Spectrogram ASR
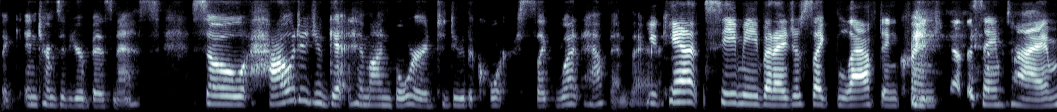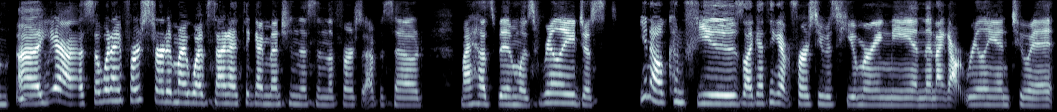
like in terms of your business. So how did you get him on board to do the course? Like what happened there? You can't see me, but I just like laughed and cringed at the same time. Uh, yeah. So when I first started my website, I think I mentioned this in the first episode. My husband was really just you know confused. Like I think at first he was humoring me, and then I got really into it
